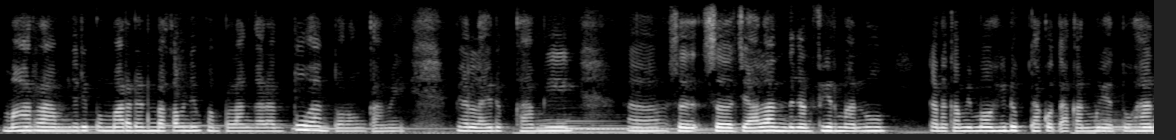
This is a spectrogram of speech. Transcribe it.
marah menjadi pemarah dan bahkan menimbulkan pelanggaran. Tuhan tolong kami. Biarlah hidup kami uh, se sejalan dengan firman-Mu karena kami mau hidup takut akan-Mu ya Tuhan.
